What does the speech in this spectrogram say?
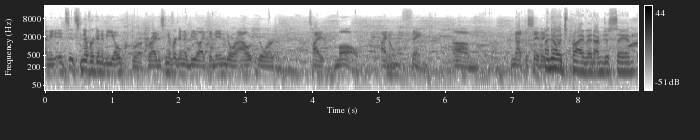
I mean, it's it's never going to be Oakbrook, right? It's never going to be like an indoor-outdoor type mall. I don't think. Um, not to say that. I know it's private. I'm just saying uh,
